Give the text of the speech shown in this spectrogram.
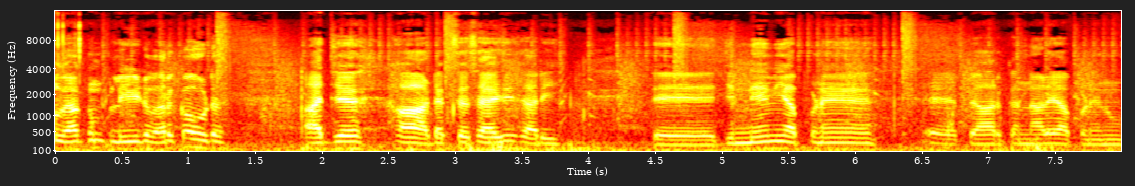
ਹੋ ਗਿਆ ਕੰਪਲੀਟ ਵਰਕਆਊਟ ਅੱਜ ਹਾਰਡ ਐਕਸਰਸਾਈਜ਼ ਹੀ ਸਾਰੀ। ਤੇ ਜਿੰਨੇ ਵੀ ਆਪਣੇ ਪਿਆਰ ਕਰਨ ਵਾਲੇ ਆਪਣੇ ਨੂੰ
